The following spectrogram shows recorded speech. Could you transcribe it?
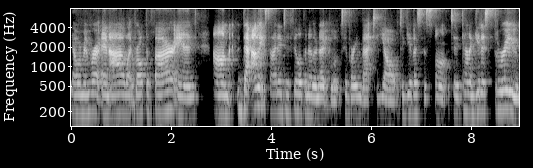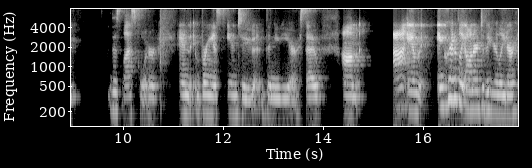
Y'all remember? And I like brought the fire and um, that I'm excited to fill up another notebook to bring back to y'all to give us the spunk to kind of get us through this last quarter and bring us into the new year. So um, I am incredibly honored to be your leader.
